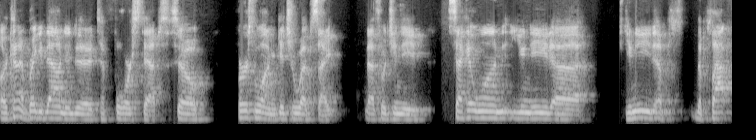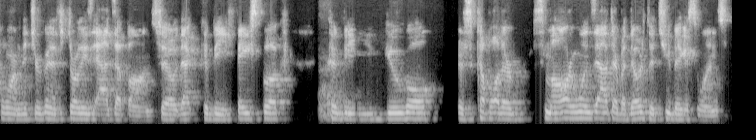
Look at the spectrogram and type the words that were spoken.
I'll kind of break it down into to four steps. So, first one, get your website. That's what you need. Second one, you need uh, you need a, the platform that you're going to throw these ads up on. So that could be Facebook, could be Google. There's a couple other smaller ones out there, but those are the two biggest ones.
